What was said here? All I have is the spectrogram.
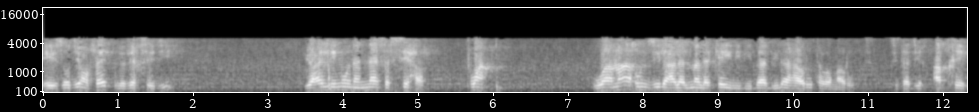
Et ils ont dit en fait, le verset dit C'est-à-dire après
